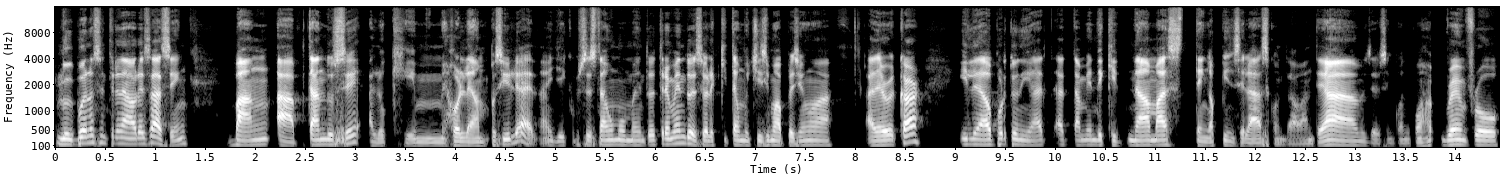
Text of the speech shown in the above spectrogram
los buenos entrenadores hacen, van adaptándose a lo que mejor le dan posibilidades. Jacobs está en un momento tremendo, eso le quita muchísima presión a, a Derek Carr y le da oportunidad también de que nada más tenga pinceladas con Davante Adams, de vez en cuando con Renfro,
